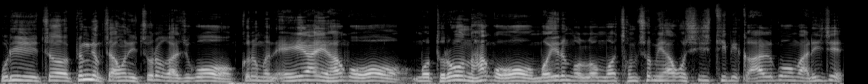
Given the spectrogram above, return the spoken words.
우리 저 병력 자원이 줄어가지고 그러면 AI 하고 뭐 드론 하고 뭐 이런 걸로 뭐 촘촘히 하고 CCTV 깔고 말이지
